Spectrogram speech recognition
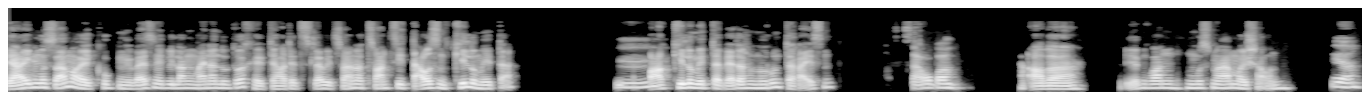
Ja, ich muss auch mal gucken. Ich weiß nicht, wie lange meiner nur durchhält. Der hat jetzt, glaube ich, 220.000 Kilometer. Ein Mhm. paar Kilometer wird er schon runterreißen. Sauber. Aber irgendwann muss man auch mal schauen. Ja,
